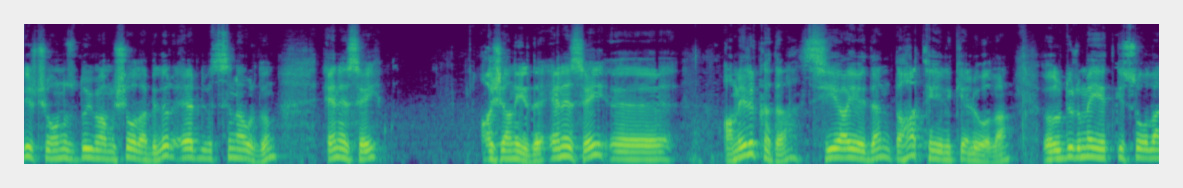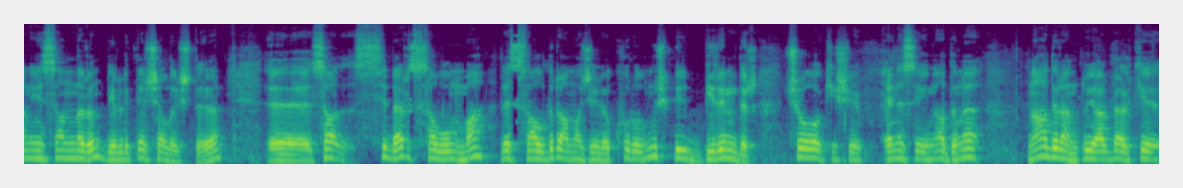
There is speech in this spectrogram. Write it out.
birçoğunuz duymamış olabilir. Edward Snowden NSA ajanıydı. NSA e, Amerika'da CIA'den daha tehlikeli olan, öldürme yetkisi olan insanların birlikte çalıştığı e, sa- siber savunma ve saldırı amacıyla kurulmuş bir birimdir. Çoğu kişi NSA'nin adını nadiren duyar, belki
